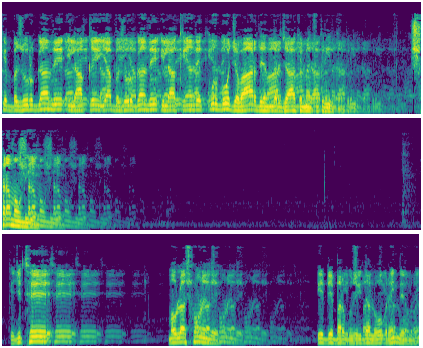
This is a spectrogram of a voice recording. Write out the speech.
کہ بزرگاں دے علاقے یا بزرگاں دے علاقیاں دے قرب و جوار دے اندر جا کے میں تقریر کراں۔ شرم آوندی ہے۔ کہ جتھے مولا سونے دے۔ ایڈے برگزیدہ لوگ رہندے ہونے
